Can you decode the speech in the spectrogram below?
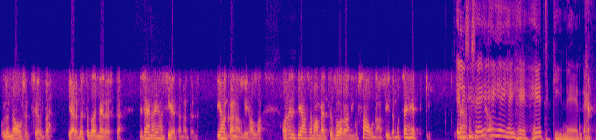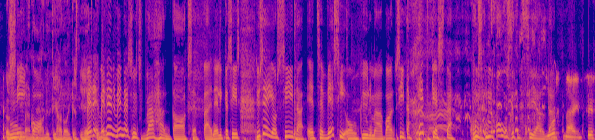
kun sä nouset sieltä järvestä tai merestä, niin sehän on ihan sietämätön. Ihan kananlihalla. On se sitten ihan sama, että suoraan niin kuin saunaan siitä, mutta se hetki. Eli siis ei, ihan- hei, hei, hei, hei, hetkinen. No siis Niko. nyt ihan oikeasti hetkinen. mene, mennään nyt vähän taaksepäin. Eli siis kyse ei ole siitä, että se vesi on kylmää, vaan siitä hetkestä, kun sä nouset sieltä. Just näin. Siis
